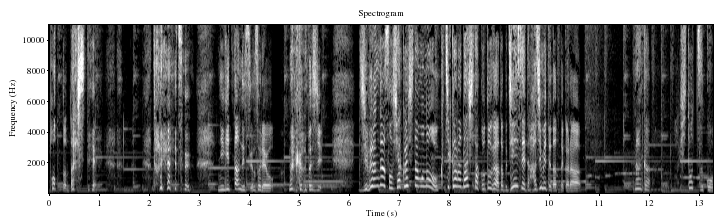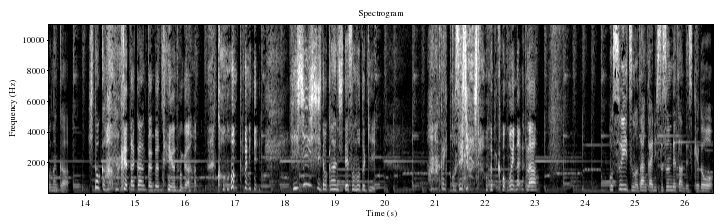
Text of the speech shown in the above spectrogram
ポッと出して とりあえず、握ったんですよ、それを。なんか私、自分が咀嚼したものを口から出したことが多分人生で初めてだったから、なんか、一つこうなんか、一皮むけた感覚っていうのが、本当に、ひしひしと感じてその時、あ、なんか一個成長したわとか思いながら、こうスイーツの段階に進んでたんですけど、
